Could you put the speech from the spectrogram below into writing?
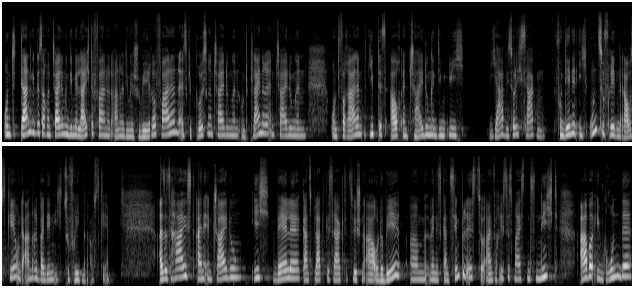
Und dann gibt es auch Entscheidungen, die mir leichter fallen und andere, die mir schwerer fallen. Es gibt größere Entscheidungen und kleinere Entscheidungen und vor allem gibt es auch Entscheidungen, die mich ja, wie soll ich sagen, von denen ich unzufrieden rausgehe und andere, bei denen ich zufrieden rausgehe. Also das heißt, eine Entscheidung, ich wähle ganz platt gesagt zwischen A oder B, ähm, wenn es ganz simpel ist, so einfach ist es meistens nicht, aber im Grunde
